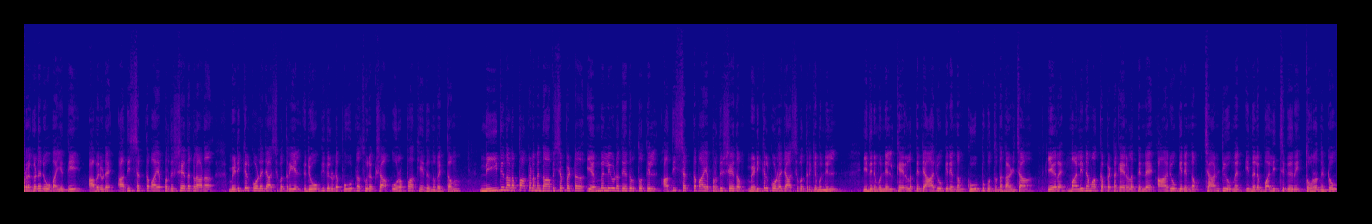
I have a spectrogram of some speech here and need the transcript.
പ്രകടനവുമായി എത്തി. അവരുടെ അതിശക്തമായ പ്രതിഷേധങ്ങളാണ് മെഡിക്കൽ കോളേജ് ആശുപത്രിയിൽ രോഗികളുടെ പൂർണ സുരക്ഷ ഉറപ്പാക്കിയതെന്ന് വ്യക്തം. നീതി നടപ്പാക്കണമെന്നാവശ്യപ്പെട്ട് എം എൽ എയുടെ നേതൃത്വത്തിൽ അതിശക്തമായ പ്രതിഷേധം മെഡിക്കൽ കോളേജ് ആശുപത്രിക്ക് മുന്നിൽ. ഇതിനു മുന്നിൽ കേരളത്തിന്റെ ആരോഗ്യരംഗം കൂപ്പുകുത്തുന്ന കാഴ്ച. ഏറെ മലിനമാക്കപ്പെട്ട കേരളത്തിന്റെ ആരോഗ്യരംഗം ചാണ്ടിയുമൻ ഇന്നലെ വലിച്ചു കീറി തുറന്നിട്ടു.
